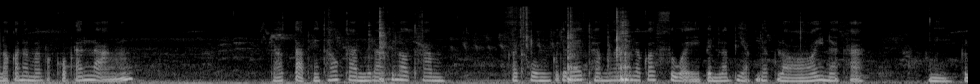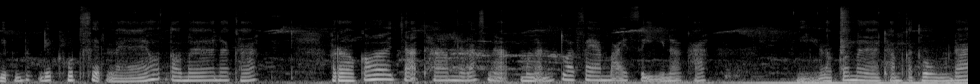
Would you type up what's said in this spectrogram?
เราก็นำมาประกบด้านหลัง แล้วตัดให้เท่ากันเวลาที่เราทำกระทงก็จะได้ทำง่ายแล้วก็สวยเป็นระเบียบเรียบร้อยนะคะนี่กลีบเล็บคุดเสร็จแล้วต่อมานะคะ เราก็จะทำในลักษณะเหมือนตัวแซมบายสีนะคะนี่เราก็มาทำกระทงได้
